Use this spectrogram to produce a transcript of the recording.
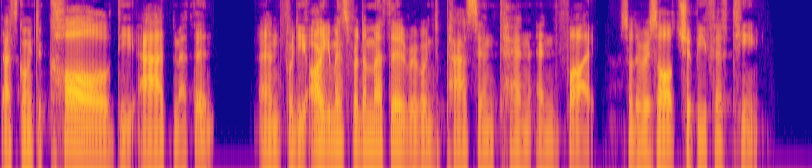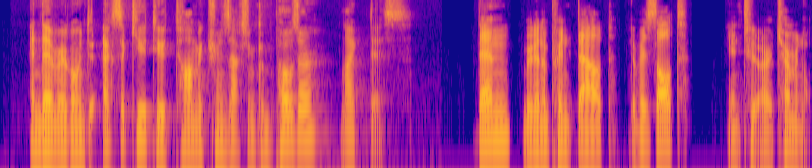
that's going to call the add method. And for the arguments for the method, we're going to pass in 10 and 5. So the result should be 15. And then we're going to execute the atomic transaction composer like this. Then we're going to print out the result into our terminal.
